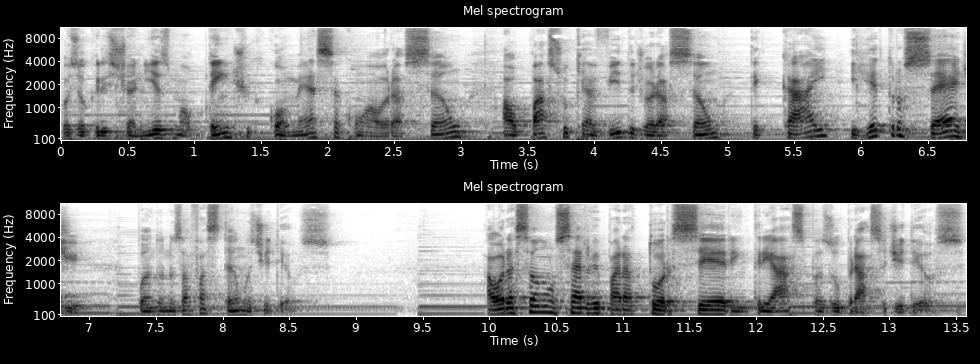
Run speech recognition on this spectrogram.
pois o cristianismo autêntico começa com a oração, ao passo que a vida de oração decai e retrocede quando nos afastamos de Deus. A oração não serve para torcer, entre aspas, o braço de Deus,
